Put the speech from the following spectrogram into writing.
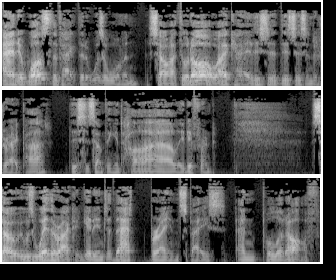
And it was the fact that it was a woman. So I thought, oh, okay, this is this isn't a drag part. This is something entirely different. So it was whether I could get into that brain space and pull it off.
